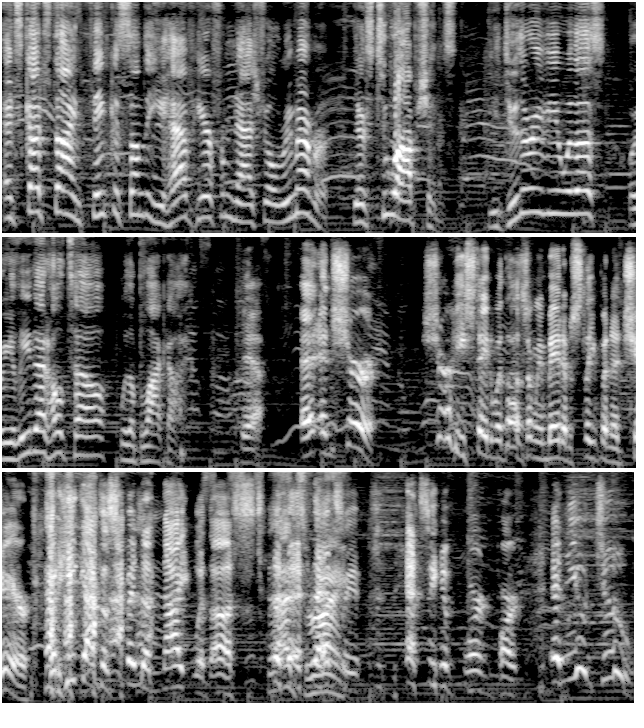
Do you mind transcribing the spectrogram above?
And Scott Stein, think of something you have here from Nashville. Remember, there's two options. You do the review with us, or you leave that hotel with a black eye. Yeah, and, and sure, sure he stayed with us and we made him sleep in a chair, but he got to spend a night with us. That's right. the, that's the important part, and you too.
